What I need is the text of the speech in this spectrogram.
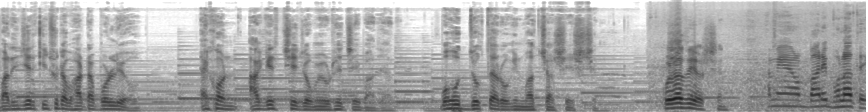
বাণিজ্যের কিছুটা ভাটা পড়লেও এখন আগের চেয়ে জমে উঠেছে বাজার। বহু উদ্যোক্তা রঙিন মাছ চাষে এসছেন। কোথা থেকে আসছেন? আমি আমার বাড়ি ভোলাতে।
